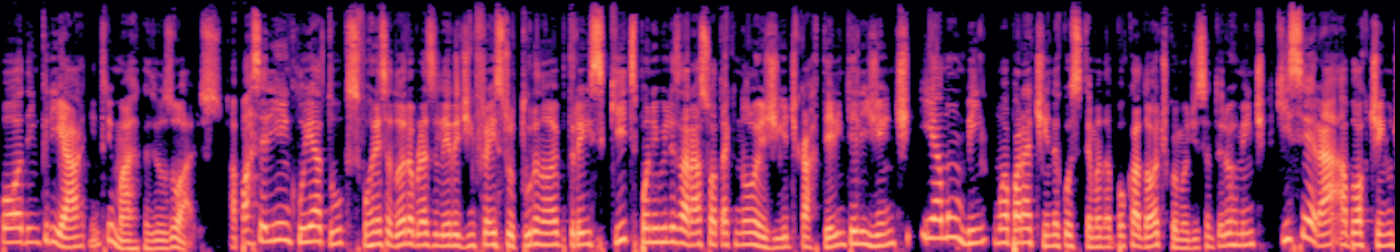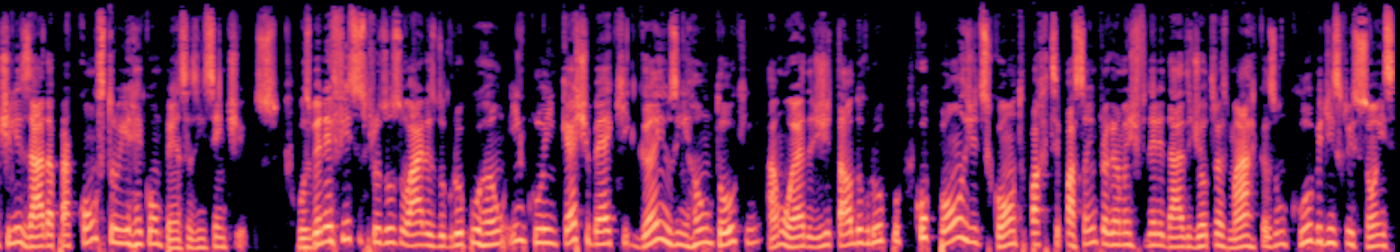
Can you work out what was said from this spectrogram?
podem criar entre marcas e usuários. A parceria inclui a Dux, fornecedora brasileira de infraestrutura na Web3, que disponibilizará sua tecnologia de carteira inteligente inteligente, e a Moonbeam, uma paratinha do ecossistema da Polkadot, como eu disse anteriormente, que será a blockchain utilizada para construir recompensas e incentivos. Os benefícios para os usuários do grupo RAM incluem cashback, ganhos em RAM Token, a moeda digital do grupo, cupons de desconto, participação em programas de fidelidade de outras marcas, um clube de inscrições,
